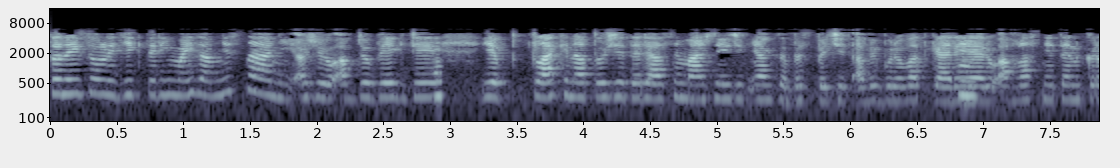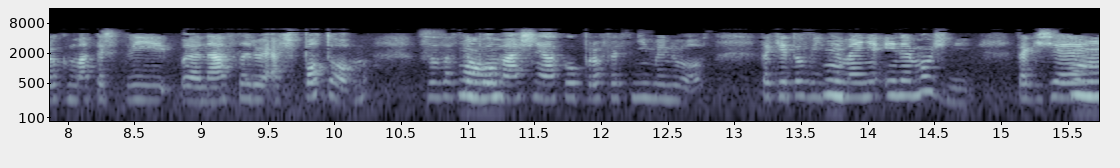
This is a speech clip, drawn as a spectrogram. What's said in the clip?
to nejsou lidi, kteří mají zaměstnání a že jo, a v době, kdy je tlak na to, že teda se máš nejdřív nějak zabezpečit a vybudovat kariéru a vlastně ten krok mateřství eh, následuje až potom, co za sebou no. máš nějakou profesní minulost, tak je to víceméně i nemožný. Takže mm.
